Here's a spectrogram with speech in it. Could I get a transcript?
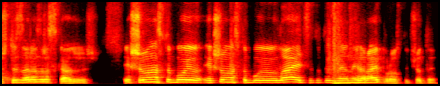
ж ти зараз розкажеш. Якщо вона з тобою, якщо вона з тобою лається, то ти з нею не грай просто. Чого ти?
